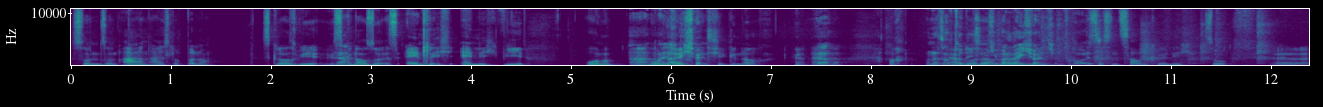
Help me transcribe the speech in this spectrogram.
So ein, so ein ah, ein Heißluftballon. Ist genauso wie, ist Ja. genauso, ist ähnlich, ähnlich wie oh, Ah, ohne Eichhörnchen. Genau. Ja, ja. Ach, Und als ob ja, du dich oder- nicht über Eichhörnchen Ist freust. das ein Zaunkönig? So, äh,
